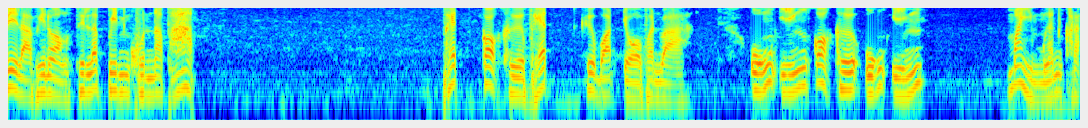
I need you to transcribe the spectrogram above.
นี่แหละพี่น้องศิลปินคุณภาพ เพชรก็คือเพชรคือบอสโจเพันว่าอุ๋งอิงก็คืออุ๋งอิง ไม่เหมือนใคร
